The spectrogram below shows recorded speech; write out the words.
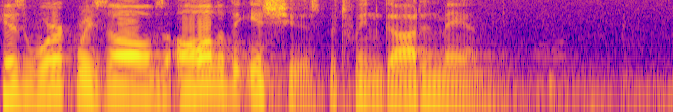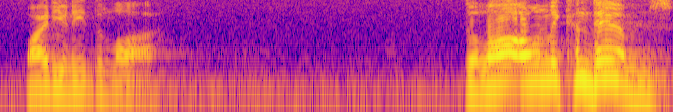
His work resolves all of the issues between God and man. Why do you need the law? The law only condemns.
